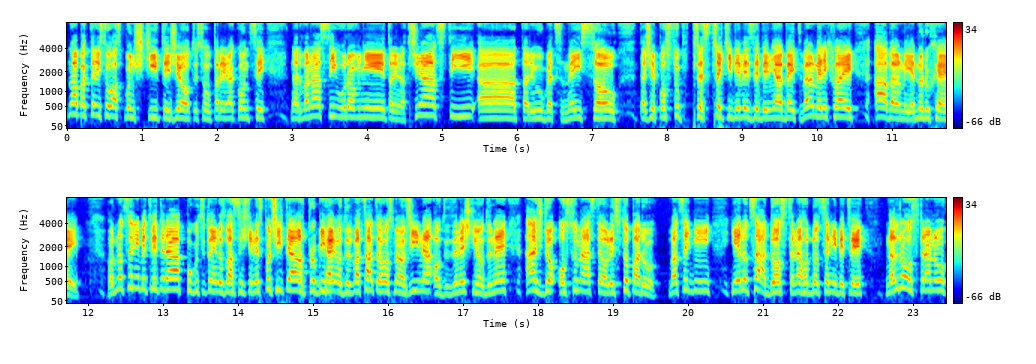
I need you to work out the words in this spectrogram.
No a pak tady jsou aspoň štít ty, že jo, ty jsou tady na konci na 12. úrovni, tady na 13. a tady vůbec nejsou, takže postup přes třetí divizi by měl být velmi rychlej a velmi jednoduchý. Hodnocený bitvy teda, pokud si to někdo z vás ještě nespočítal, probíhají od 28. října, od dnešního dne, až do 18. listopadu. 20 dní je docela dost na hodnocený bitvy, na druhou stranu,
